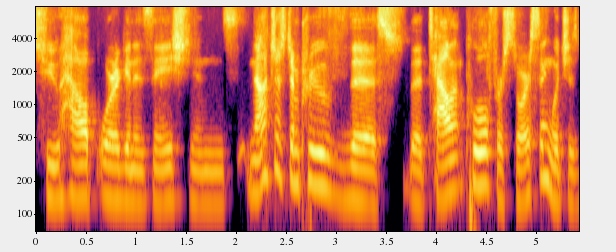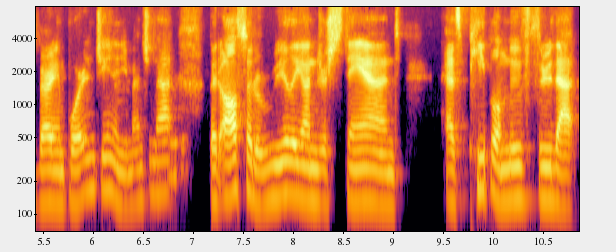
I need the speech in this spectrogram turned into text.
to help organizations not just improve this the talent pool for sourcing which is very important Jeanne and you mentioned that mm-hmm. but also to really understand as people move through that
